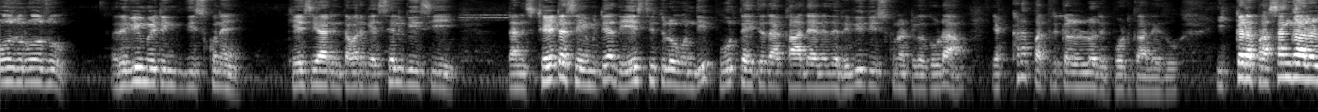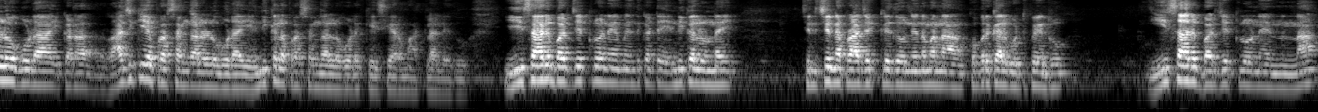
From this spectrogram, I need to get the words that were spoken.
రోజు రోజు రివ్యూ మీటింగ్ తీసుకునే కేసీఆర్ ఇంతవరకు ఎస్ఎల్బీసీ దాని స్టేటస్ ఏమిటి అది ఏ స్థితిలో ఉంది పూర్తి అవుతుందా కాదా అనేది రివ్యూ తీసుకున్నట్టుగా కూడా ఎక్కడ పత్రికలలో రిపోర్ట్ కాలేదు. ఇక్కడ ప్రసంగాలలో కూడా ఇక్కడ రాజకీయ ప్రసంగాలలో కూడా ఎన్నికల ప్రసంగాల్లో కూడా కేసీఆర్ మాట్లాడలేదు. ఈసారి బడ్జెట్లోనే ఎందుకంటే ఎన్నికలు ఉన్నాయి. చిన్న చిన్న ప్రాజెక్టులు ఏదో నిన్న మన కొబ్బరికాయలు కొట్టిపోయినరు. ఈసారి బడ్జెట్లోనే నిన్న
